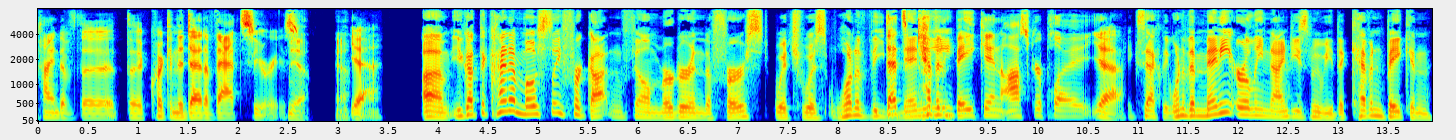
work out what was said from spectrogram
kind of the the Quick and the Dead of that series. Yeah, yeah. Yeah. Um, you got the kind of mostly forgotten film Murder in the First, which was one of the That's many Kevin Bacon Oscar play. Yeah. Exactly. One of the many early 90s movie that Kevin Bacon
